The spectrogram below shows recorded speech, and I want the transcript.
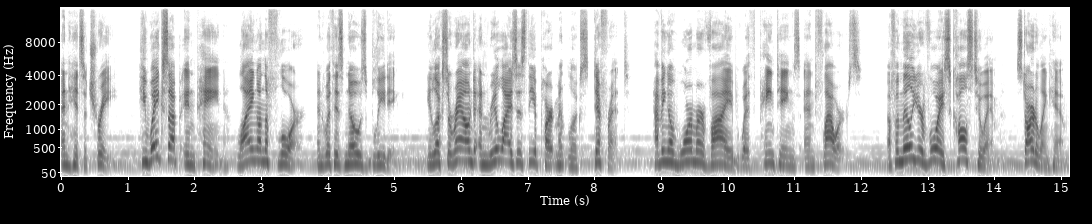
and hits a tree. He wakes up in pain, lying on the floor and with his nose bleeding. He looks around and realizes the apartment looks different, having a warmer vibe with paintings and flowers. A familiar voice calls to him, startling him.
